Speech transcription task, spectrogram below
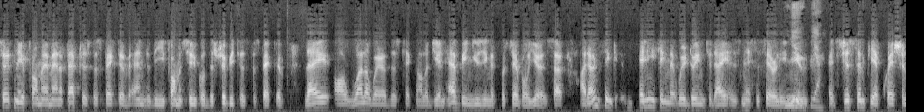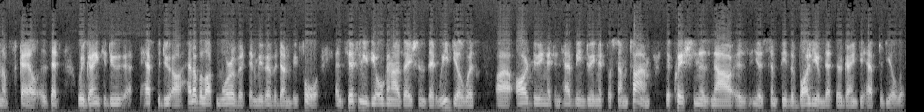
certainly from a manufacturer's perspective and the pharmaceutical distributor's perspective, they are well aware of this technology and have been using it for several years. So I don't think anything that we're doing today is necessarily new. Yeah. It's just simply a question of scale, is that we're going to do have to do a hell of a lot more of it than we've ever done before. And certainly the organizations that we deal with uh, are doing it and have been doing it for some time. The question is now is you know, simply the volume that they're going to have to deal with.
